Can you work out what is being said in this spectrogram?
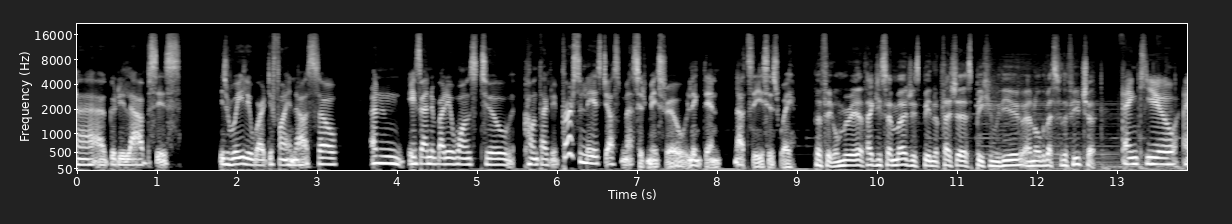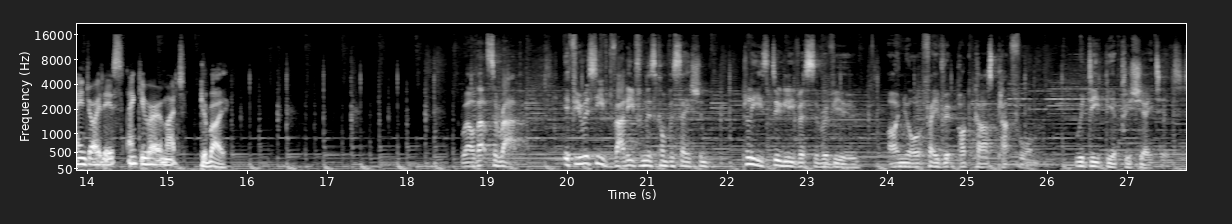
uh, Goodier Labs is is really where to find us. So, and if anybody wants to contact me personally, it's just message me through LinkedIn. That's the easiest way. Perfect. Well, Maria, thank you so much. It's been a pleasure speaking with you and all the best for the future. Thank you. I enjoyed this. Thank you very much. Goodbye. Well, that's a wrap. If you received value from this conversation, please do leave us a review on your favourite podcast platform. We'd deeply appreciate it.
